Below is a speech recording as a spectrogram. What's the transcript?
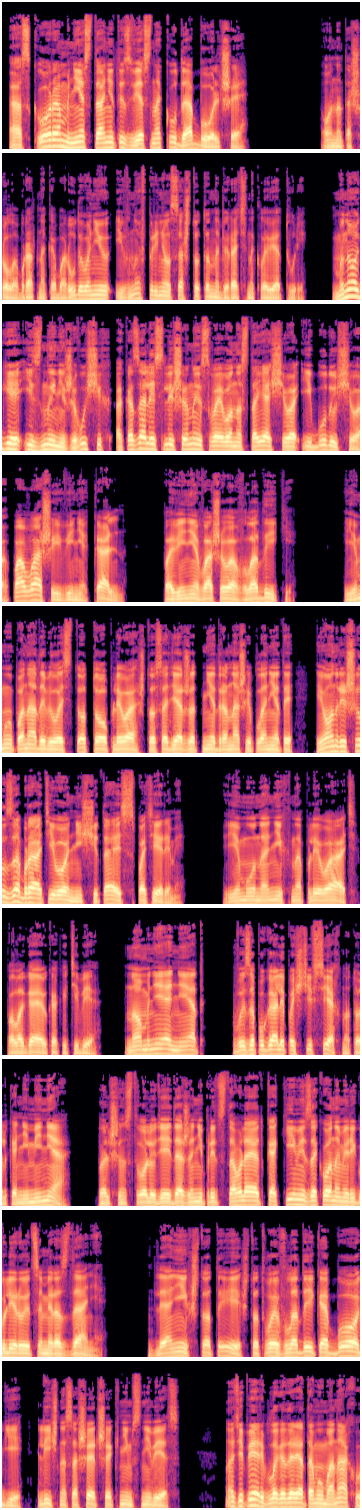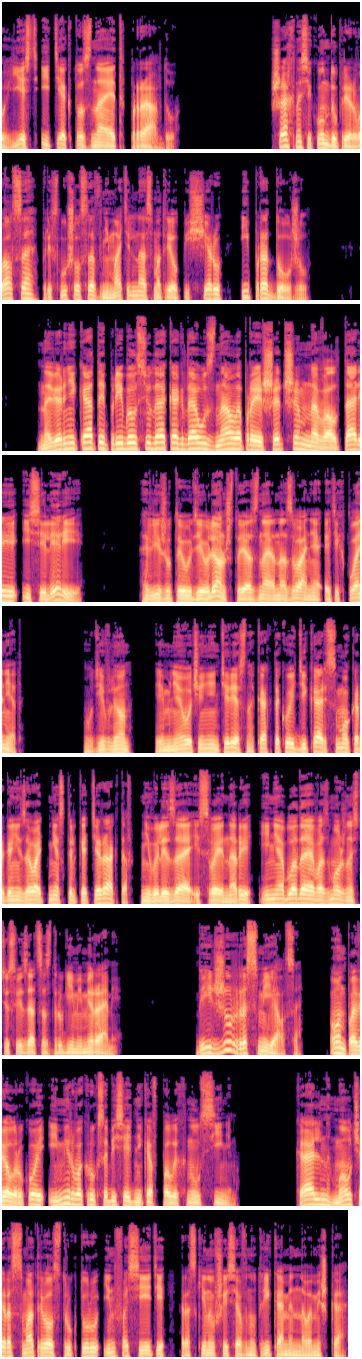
А скоро мне станет известно куда больше. Он отошел обратно к оборудованию и вновь принялся что-то набирать на клавиатуре. Многие из ныне живущих оказались лишены своего настоящего и будущего по вашей вине, Кальн. по вине вашего владыки. Ему понадобилось то топливо, что содержат недра нашей планеты, и он решил забрать его, не считаясь с потерями. Ему на них наплевать, полагаю, как и тебе. Но мне нет. Вы запугали почти всех, но только не меня. Большинство людей даже не представляют, какими законами регулируется мироздание. Для них что ты, что твой владыка — боги, лично сошедшие к ним с небес. Но теперь, благодаря тому монаху, есть и те, кто знает правду. Шах на секунду прервался, прислушался, внимательно осмотрел пещеру и продолжил. «Наверняка ты прибыл сюда, когда узнал о происшедшем на Валтарии и Селерии. Вижу, ты удивлен, что я знаю названия этих планет». «Удивлен. И мне очень интересно, как такой дикарь смог организовать несколько терактов, не вылезая из своей норы и не обладая возможностью связаться с другими мирами. Бейджур рассмеялся. Он повел рукой, и мир вокруг собеседников полыхнул синим. Кальн молча рассматривал структуру инфосети, раскинувшейся внутри каменного мешка.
